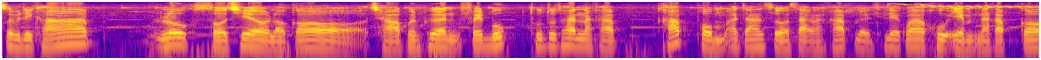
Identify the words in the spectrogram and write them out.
สวัสดีครับ โลกโซเชียลแล้วก็ชาวเพื่อนๆ Facebook ทุกทุกๆท่านนะครับ ครับผมอาจารย์สุรศักดิ์นะครับเลยที่เรียกว่าครูเอ็มนะครับก็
